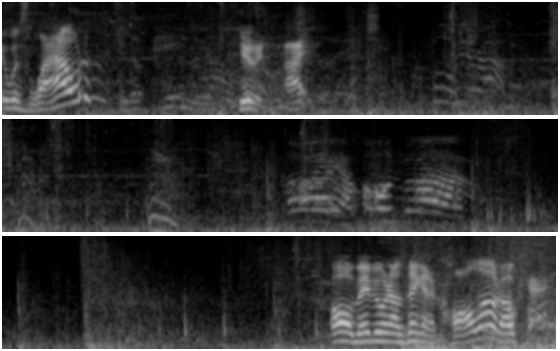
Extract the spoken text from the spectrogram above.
It was loud? Dude, I. Oh, maybe when I was making a call out? Okay.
